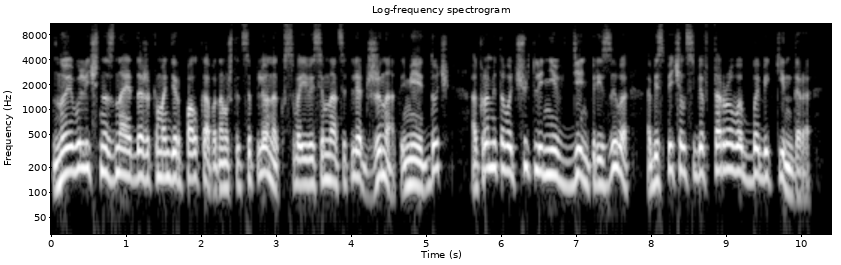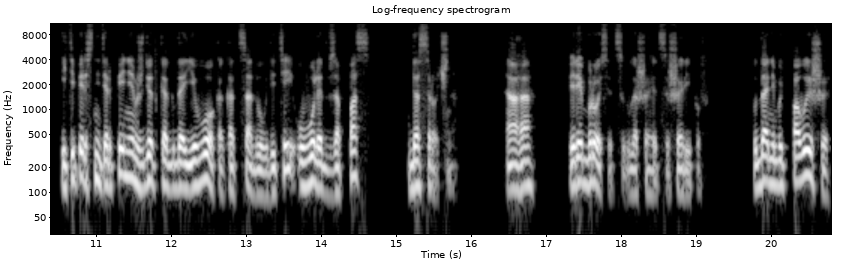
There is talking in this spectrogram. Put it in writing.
но его лично знает даже командир полка, потому что цыпленок в свои 18 лет женат, имеет дочь, а кроме того, чуть ли не в день призыва обеспечил себе второго бэби-киндера и теперь с нетерпением ждет, когда его, как отца двух детей, уволят в запас досрочно. «Ага, перебросит», — соглашается Шарипов. «Куда-нибудь повыше,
